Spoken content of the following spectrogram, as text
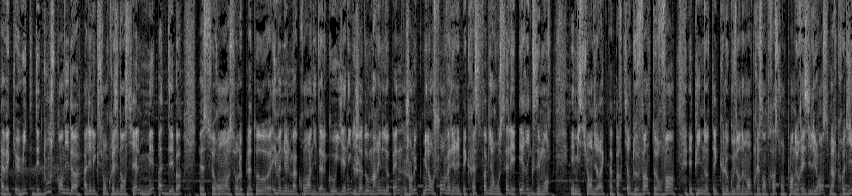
avec 8 des 12 candidats à l'élection présidentielle, mais pas de débat. Seront sur le plateau Emmanuel Macron, Anne Hidalgo, Yannick Jadot, Marine Le Pen, Jean-Luc Mélenchon, Valérie Pécresse, Fabien Roussel et Éric Zemmour. Émission en direct à partir de 20h20. Et puis notez que le gouvernement présentera son plan de résilience mercredi.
